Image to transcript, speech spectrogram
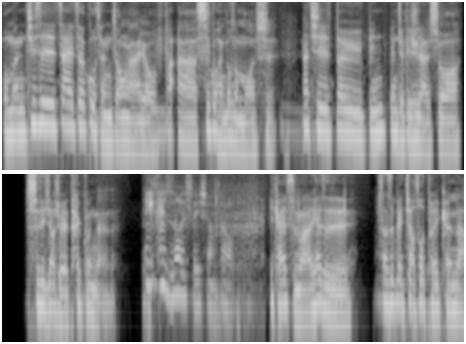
我们其实在这过程中啊，有发呃试过很多种模式。那其实对于边边陲地区来说，实体教学太困难了。一开始到底谁想到的？一开始嘛，一开始算是被教授推坑了。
